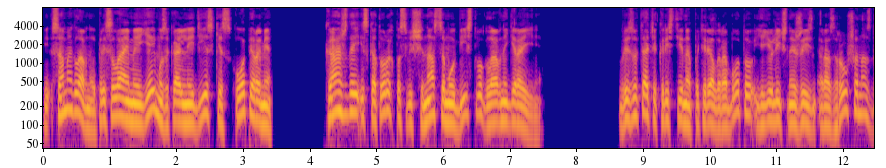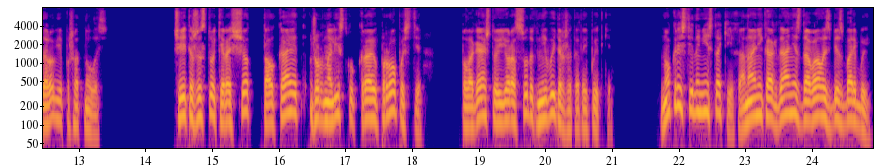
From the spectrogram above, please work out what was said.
и, самое главное, присылаемые ей музыкальные диски с операми, каждая из которых посвящена самоубийству главной героини. В результате Кристина потеряла работу, ее личная жизнь разрушена, здоровье пошатнулось. Чей-то жестокий расчет толкает журналистку к краю пропасти, полагая, что ее рассудок не выдержит этой пытки. Но Кристина не из таких, она никогда не сдавалась без борьбы.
